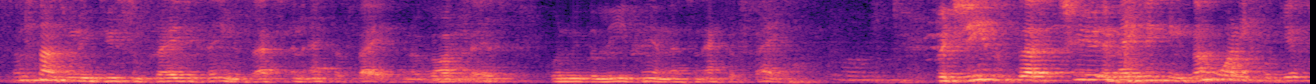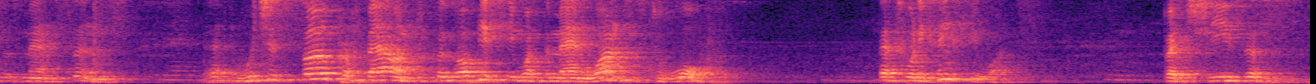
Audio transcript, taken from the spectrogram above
sometimes when we do some crazy things, that's an act of faith. You know, God says when we believe him, that's an act of faith. But Jesus does two amazing things. Number one, he forgives this man's sins, uh, which is so profound because obviously what the man wants is to walk. That's what he thinks he wants. But Jesus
